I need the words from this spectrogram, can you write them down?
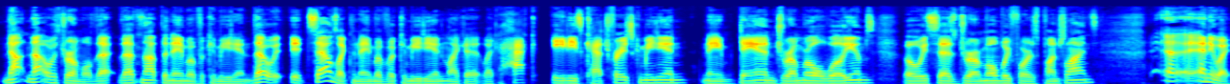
Not not with drumroll. That that's not the name of a comedian. Though it, it sounds like the name of a comedian, like a like a hack '80s catchphrase comedian named Dan Drumroll Williams, who always says drumroll before his punchlines. Uh, anyway,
